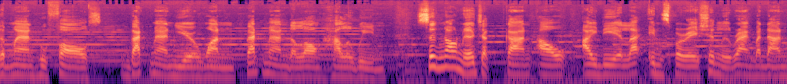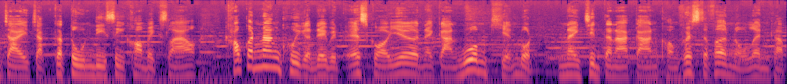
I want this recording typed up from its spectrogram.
The Man Who Falls Batman Year One Batman The Long Halloween ซึ่งนอกเหนือจากการเอาไอเดียและอินสปิเรชันหรือแรงบันดาลใจจากการ์ตูน DC Comics แล้ว เขาก็นั่งคุยกับเดวิดเอสกอเยอร์ในการร่วมเขียนบทในจินตนาการของคริสโตเฟอร์โนแลนครับ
